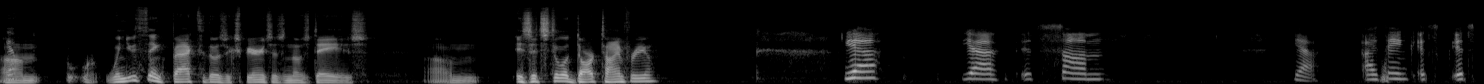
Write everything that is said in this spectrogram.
Yep. Um, w- When you think back to those experiences and those days, um, is it still a dark time for you? Yeah, yeah. It's um. Yeah, I think it's it's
